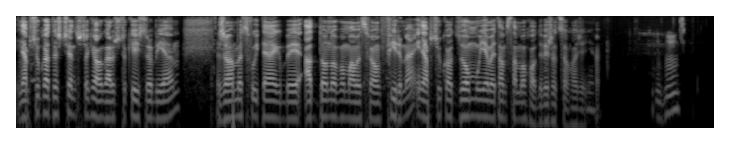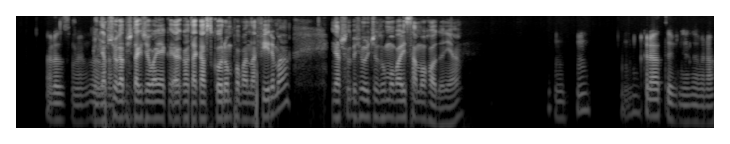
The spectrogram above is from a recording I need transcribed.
I na przykład też chciałem coś takiego ogarnąć, to kiedyś zrobiłem, że mamy swój tak jakby add-onowo mamy swoją firmę i na przykład złomujemy tam samochody, wiesz o co chodzi, nie? Mhm. Rozumiem, I na dobra. przykład byśmy tak działali jak, jako taka skorumpowana firma i na przykład byśmy ludziom złomowali samochody, nie? Mhm. Kreatywnie, dobra.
